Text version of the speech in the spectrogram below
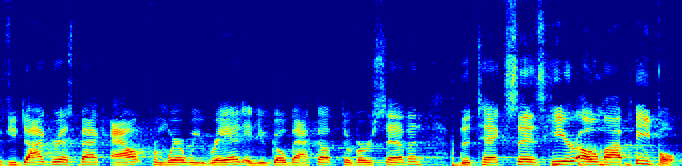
If you digress back out from where we read and you go back up to verse 7, the text says, Hear, O my people.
